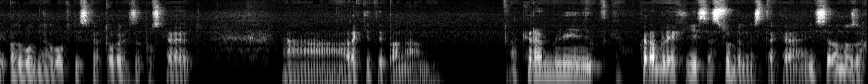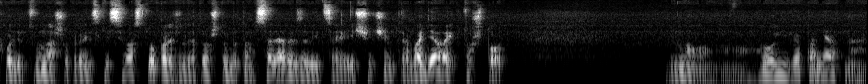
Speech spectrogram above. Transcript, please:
и подводные лодки, с которых запускают а, ракеты по нам. А корабли, у кораблях есть особенность такая. Они все равно заходят в наш украинский Севастополь для того, чтобы там соляры залиться или еще чем-то, водярой, кто что. Ну, логика понятна.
